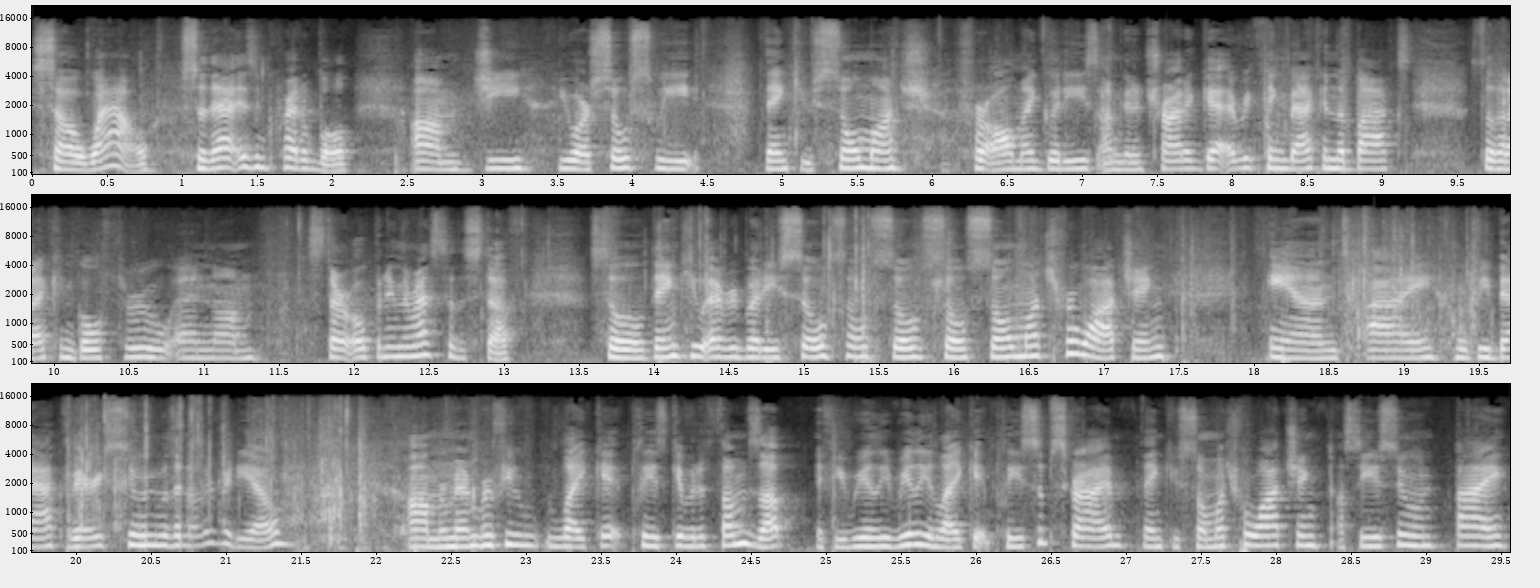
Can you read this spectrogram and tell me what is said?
So, wow. So that is incredible. Um, Gee, you are so sweet. Thank you so much for all my goodies. I'm going to try to get everything back in the box so that I can go through and um, start opening the rest of the stuff. So thank you everybody so, so, so, so, so much for watching and I will be back very soon with another video. Um, remember, if you like it, please give it a thumbs up. If you really, really like it, please subscribe. Thank you so much for watching. I'll see you soon. Bye.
